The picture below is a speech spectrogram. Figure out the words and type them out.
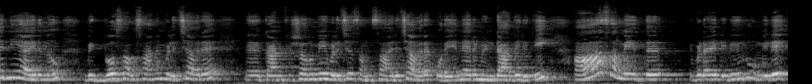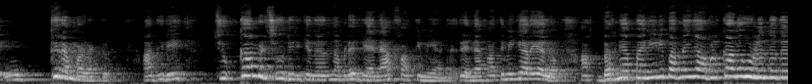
തന്നെയായിരുന്നു. ബിഗ് ബോസ് അവസാനം വിളിച്ച് അവരെ കൺഫ്യൂഷൻ റൂമിൽ വിളിച്ച് സംസാരിച്ച് അവരെ കുറേ നേരം മിണ്ടാതിരുത്തി. ആ സമയത്ത് ഇവിടെ ലിവിംഗ് റൂമിലെ ഉഗ്രം വഴക്ക്. അതിൽ ചുക്കാൻ പിടിച്ചുകൊണ്ടിരിക്കുന്നത് നമ്മുടെ രന ഫാത്തിമയാണ്. രന ഫാത്തിമയ്ക്ക് അറിയാലോ അക്ബറിനെ അപ്പനീനി പറഞ്ഞു കഴിഞ്ഞാൽ അവൾക്കാണ് കൊള്ളുന്നത്.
